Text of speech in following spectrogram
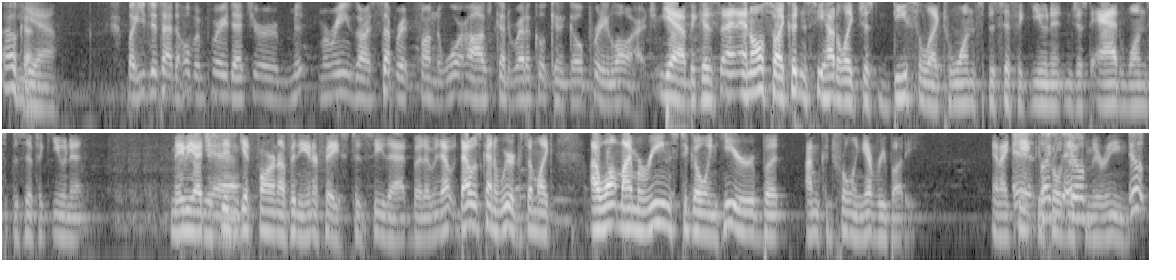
Okay. Yeah. But you just had to hope and pray that your mi- Marines are separate from the Warthogs because the reticle can go pretty large. Yeah, because and and also I couldn't see how to like just deselect one specific unit and just add one specific unit. Maybe I just Yeah. didn't get far enough in the interface to see that, but I mean that, that was kind of weird because I'm like, I want my Marines to go in here, but I'm controlling everybody, and I can't And like I control said, just the Marines. it-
